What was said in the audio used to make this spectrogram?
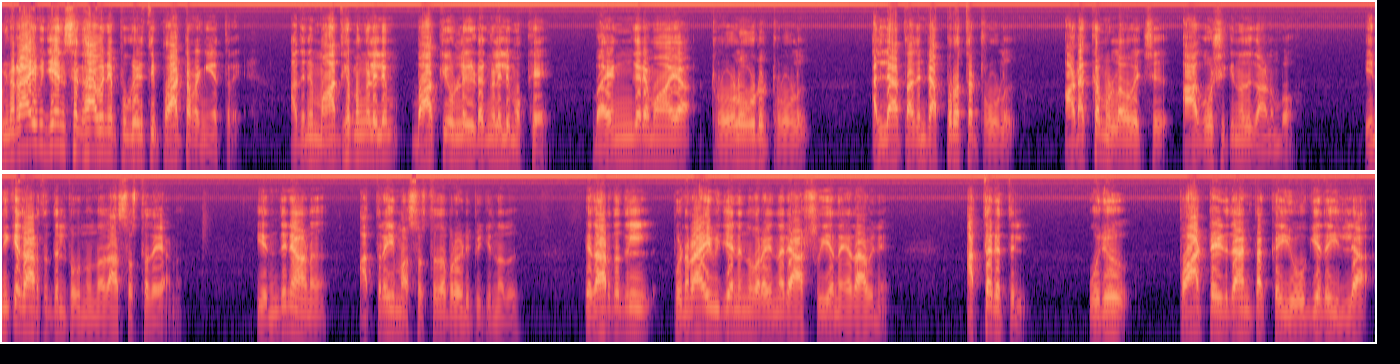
പിണറായി വിജയൻ സഖാവിനെ പുകഴ്ത്തി പാട്ടിറങ്ങിയത്രേ. അതിന് മാധ്യമങ്ങളിലും ബാക്കിയുള്ള ഇടങ്ങളിലുമൊക്കെ ഭയങ്കരമായ ട്രോളോട് ട്രോൾ അല്ലാത്ത അതിന്റെ അപ്പുറത്തെ ട്രോൾ അടക്കമുള്ളവ വെച്ച് ആഘോഷിക്കുന്നത് കാണുമ്പോൾ എനിക്ക് യഥാർത്ഥത്തിൽ തോന്നുന്നത് അസ്വസ്ഥതയാണ്. എന്തിനാണ് അത്രയും അസ്വസ്ഥത പ്രകടിപ്പിക്കുന്നത്? യഥാർത്ഥത്തിൽ പിണറായി വിജയൻ എന്ന് പറയുന്ന രാഷ്ട്രീയ നേതാവിന് അത്തരത്തിൽ ഒരു പാട്ടെഴുതാൻ തക്ക യോഗ്യതയില്ല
